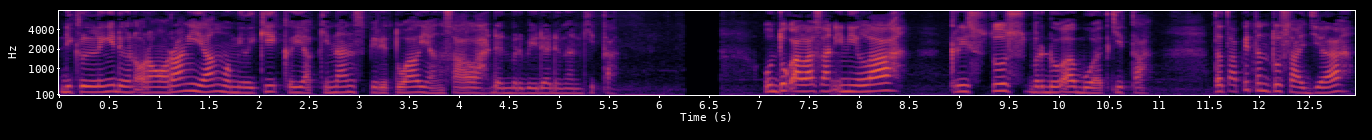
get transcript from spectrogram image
dikelilingi dengan orang-orang yang memiliki keyakinan spiritual yang salah dan berbeda dengan kita. Untuk alasan inilah Kristus berdoa buat kita. Tetapi tentu saja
